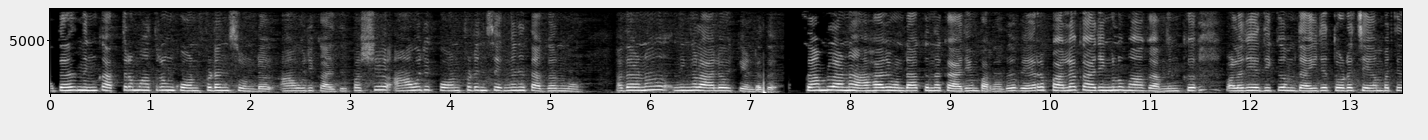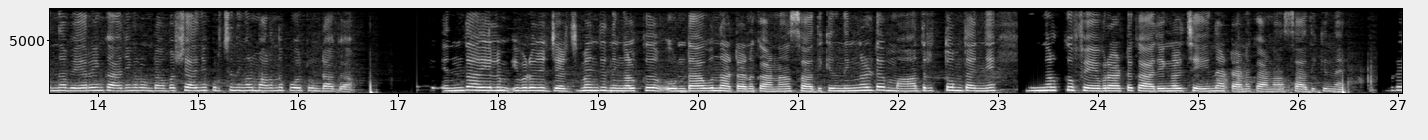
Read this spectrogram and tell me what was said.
അതായത് നിങ്ങൾക്ക് അത്രമാത്രം കോൺഫിഡൻസ് ഉണ്ട് ആ ഒരു കാര്യത്തിൽ. പക്ഷേ ആ ഒരു കോൺഫിഡൻസ് എങ്ങനെ തകർന്നു? അതാണ് നിങ്ങൾ ആലോചിക്കേണ്ടത്. എക്സാമ്പിളാണ് ആഹാരം ഉണ്ടാക്കുന്ന കാര്യം പറഞ്ഞത്. വേറെ പല കാര്യങ്ങളുമാകാം നിങ്ങൾക്ക് വളരെയധികം ധൈര്യത്തോടെ ചെയ്യാൻ പറ്റുന്ന വേറെയും കാര്യങ്ങളുണ്ടാകും പക്ഷേ അതിനെക്കുറിച്ച് നിങ്ങൾ മറന്നു പോയിട്ടുണ്ടാകാം എന്തായാലും ഇവിടെ ഒരു ജഡ്ജ്മെന്റ് നിങ്ങൾക്ക് ഉണ്ടാവുന്നതായിട്ടാണ് കാണാൻ സാധിക്കുന്നത്. നിങ്ങളുടെ മാതൃത്വം തന്നെ നിങ്ങൾക്ക് ഫേവറായിട്ട് കാര്യങ്ങൾ ചെയ്യുന്നതായിട്ടാണ് കാണാൻ സാധിക്കുന്നത്. ഇവിടെ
